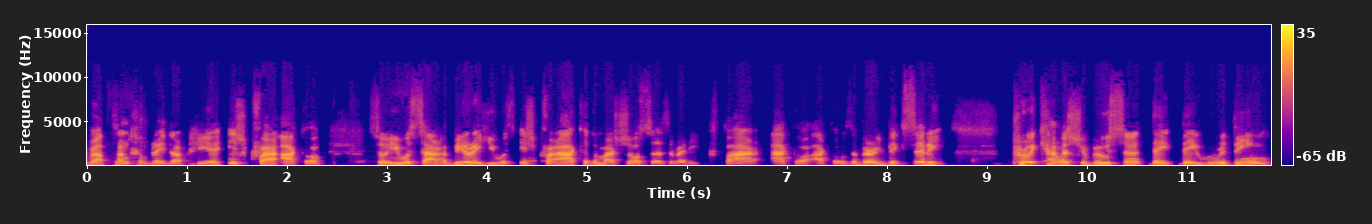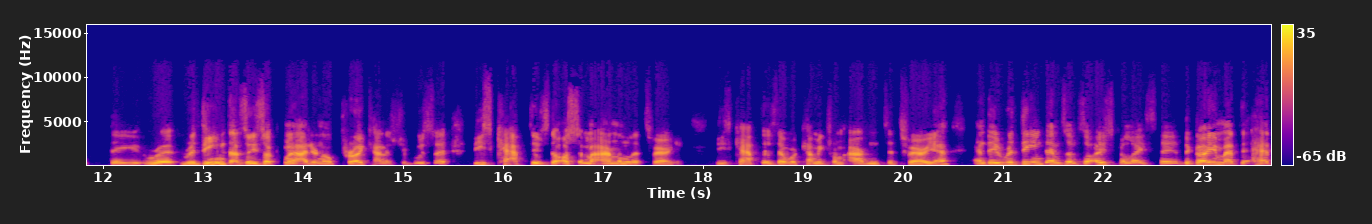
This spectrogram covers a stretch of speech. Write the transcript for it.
Rabbi Ish Kfar Akko. So he was Sarabira, he was Ish Kfar Akko. The Marshal says already Kfar Akko. Akko is a very big city. Pro Shavusa, they they redeemed they re- redeemed, I don't know, these captives, the Osama Armin Litveria, these captives that were coming from Arden to Tveria, and they redeemed them. So the, the Goyim had, had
